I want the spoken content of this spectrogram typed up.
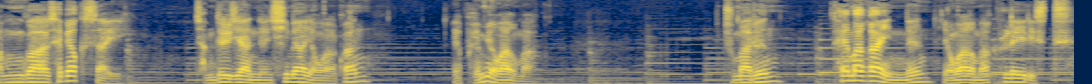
밤과 새벽 사이 잠들지 않는 심야 영화관 FM 영화 음악 주말은 테마가 있는 영화 음악 플레이리스트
